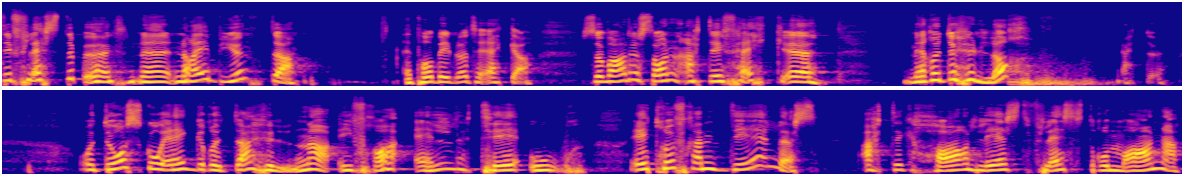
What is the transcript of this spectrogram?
de fleste bøkene Når jeg begynte på biblioteket, så var det sånn at jeg fikk eh, Vi rydder hyller. vet du. Og da skulle jeg rydde hyllene fra L til O. Jeg tror fremdeles at jeg har lest flest romaner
